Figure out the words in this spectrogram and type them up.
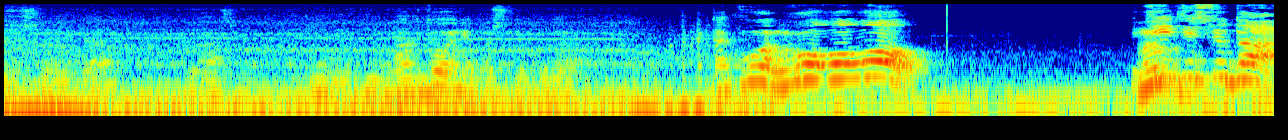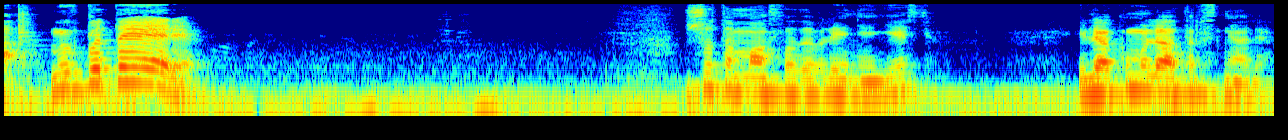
же шли, да? Наши. А кто они пошли куда? Так вон, воу-воу-воу! Мы- Идите сюда! Мы в БТРе. Что там масло давление есть? Или аккумулятор сняли?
